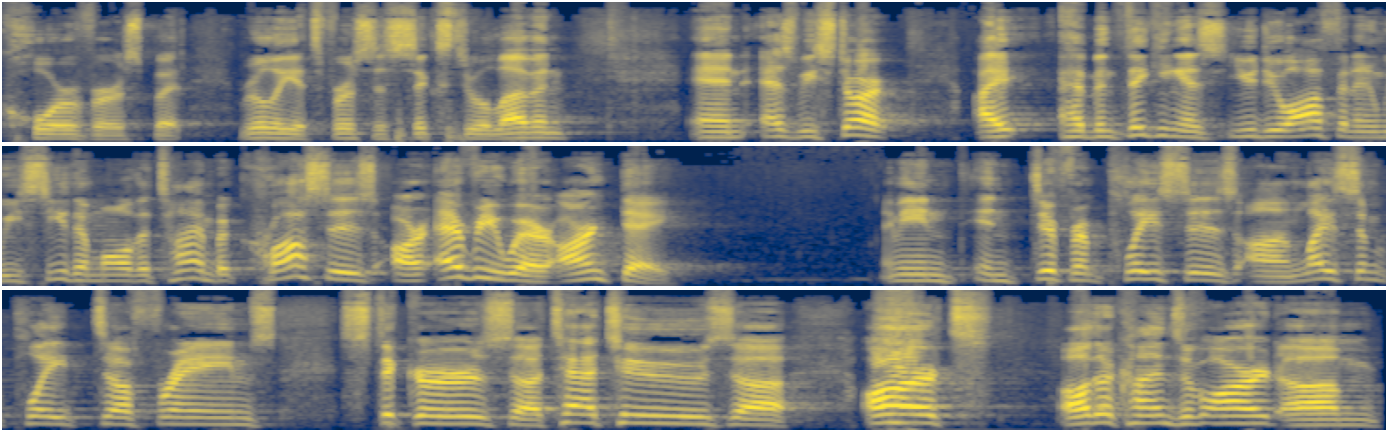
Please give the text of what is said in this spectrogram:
core verse, but really it's verses 6 through 11. And as we start, I have been thinking, as you do often, and we see them all the time, but crosses are everywhere, aren't they? I mean, in different places on license plate uh, frames, stickers, uh, tattoos, uh, art, other kinds of art. Um,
